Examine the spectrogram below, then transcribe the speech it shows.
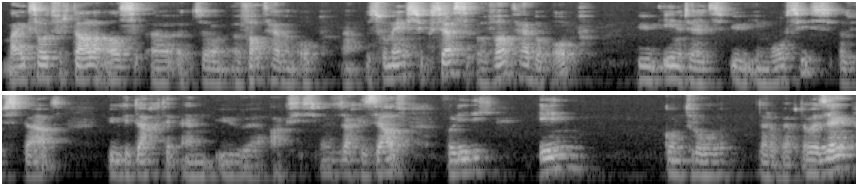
Maar ik zou het vertalen als uh, het uh, vat hebben op. Ja. Dus voor mij is succes vat hebben op uw, enerzijds uw emoties, dat is uw staat, uw gedachten en uw uh, acties. Dus dat je zelf volledig één controle daarop hebt. Dat wil zeggen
